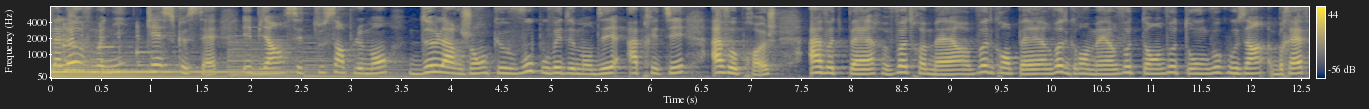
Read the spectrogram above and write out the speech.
la love money Qu'est-ce que c'est? Eh bien, c'est tout simplement de l'argent que vous pouvez demander à prêter à vos proches, à votre père, votre mère, votre grand-père, votre grand-mère, votre tante, votre oncle, vos cousins. Bref,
